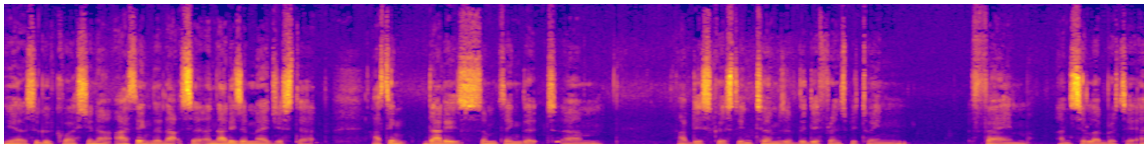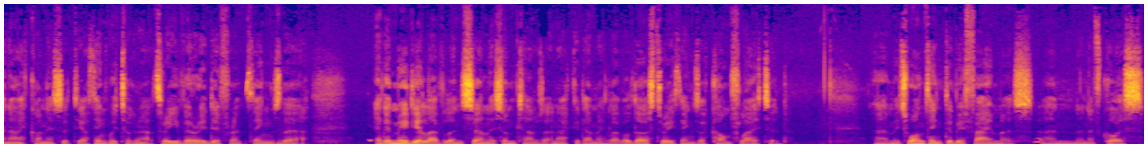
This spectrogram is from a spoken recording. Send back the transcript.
Yeah, it's a good question. I, I think that that's a, and that is a major step. I think that is something that um, I've discussed in terms of the difference between fame and celebrity and iconicity. I think we're talking about three very different things mm. there. At a media level, and certainly sometimes at an academic level, those three things are conflated. Um, it's one thing to be famous, and, and of course,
